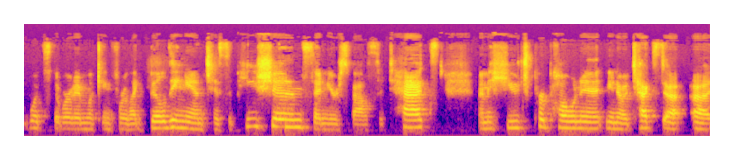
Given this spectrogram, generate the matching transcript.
what's the word I'm looking for? Like building anticipation, send your spouse a text. I'm a huge proponent, you know, a text uh, uh,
